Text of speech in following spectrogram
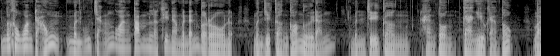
Nhưng mà không quan trọng, mình cũng chẳng quan tâm là khi nào mình đánh pro nữa. Mình chỉ cần có người đánh, mình chỉ cần hàng tuần càng nhiều càng tốt. Và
